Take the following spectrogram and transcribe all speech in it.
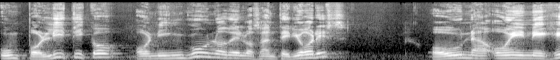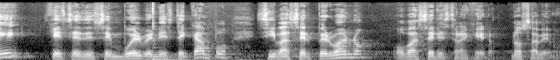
un político o ninguno de los anteriores o una ONG que se desenvuelve en este campo, si va a ser peruano o va a ser extranjero, no sabemos.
